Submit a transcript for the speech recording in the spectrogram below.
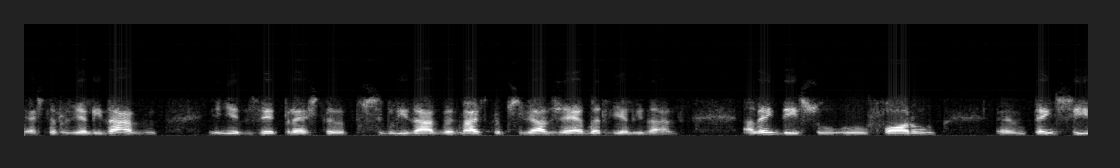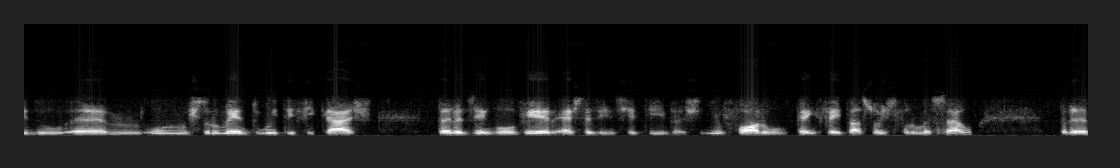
esta realidade ia dizer para esta possibilidade, mas mais do que a possibilidade, já é uma realidade. Além disso, o Fórum um, tem sido um, um instrumento muito eficaz para desenvolver estas iniciativas. E o Fórum tem feito ações de formação para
